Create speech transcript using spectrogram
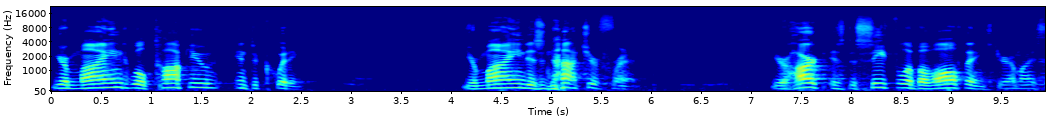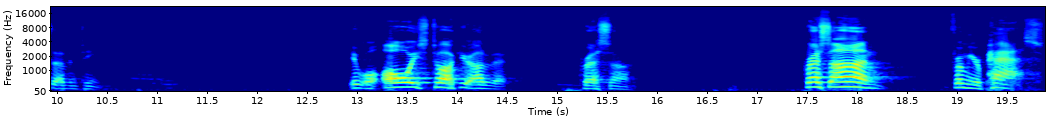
Your mind will talk you into quitting. Your mind is not your friend. Your heart is deceitful above all things, Jeremiah 17. It will always talk you out of that. Press on. Press on from your past.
